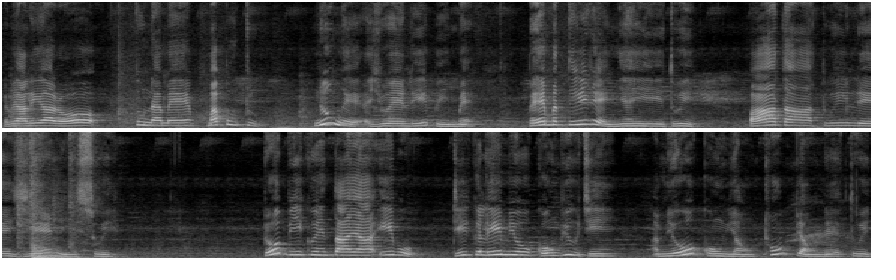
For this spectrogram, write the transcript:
ကြပြားလေးကတော့သူ့နာမည်မပူတူနုငယ်အရွယ်လေးပေမဲ့ဘယ်မသေးတဲ့ညံရည်သွေးဘာသာသွေးလဲရဲနေဆွေးတို့ပြီးခွင်ตาယာအေးဖို့ဒီကလေးမျိုးဂုံပြုခြင်း အမျိုးဂုံရောင်ထုံးပြောင်တဲ့သွေး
